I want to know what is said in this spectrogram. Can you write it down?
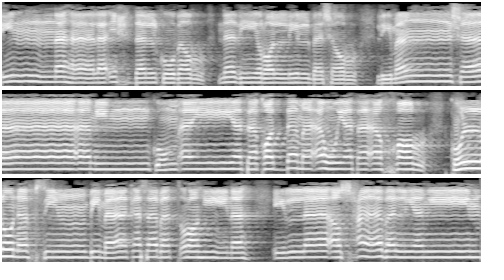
إِنَّهَا لَإِحْدَى الْكُبَرِ نَذِيرًا لِلْبَشَرِ لِمَن شَاءَ مِنكُمْ أَن يَتَقَدَّمَ أَوْ يَتَأَخَّرَ كُلُّ نَفْسٍ بِمَا كَسَبَتْ رَهِينَةٌ إِلَّا أَصْحَابَ الْيَمِينِ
